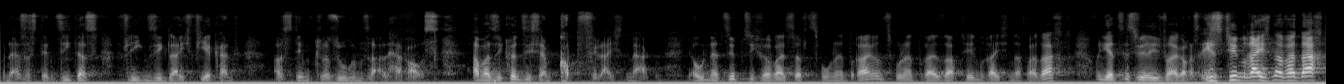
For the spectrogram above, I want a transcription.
und der Assistent sieht das, fliegen sie gleich vierkant aus dem Klausurensaal heraus. Aber Sie können sich ja im Kopf vielleicht merken. Ja, 170 verweist auf 203 und 203 sagt hinreichender Verdacht. Und jetzt ist wieder die Frage, was ist hinreichender Verdacht?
